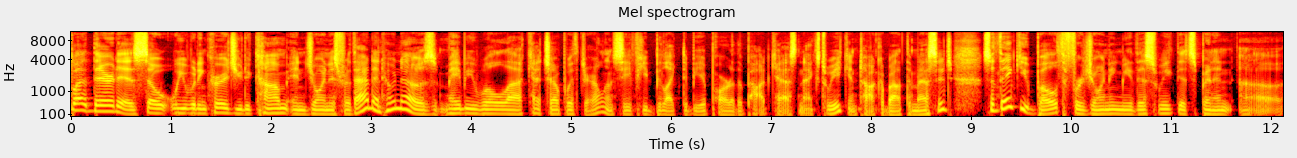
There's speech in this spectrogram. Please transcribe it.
but there it is. So we would encourage you to come and join us for that. And who knows, maybe we'll uh, catch up with Daryl and see if he'd be like to be a part of the podcast next week and talk about the message. So thank you both for joining me this week. That's been an uh,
